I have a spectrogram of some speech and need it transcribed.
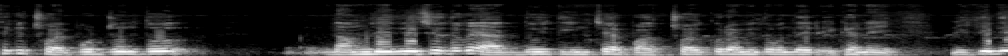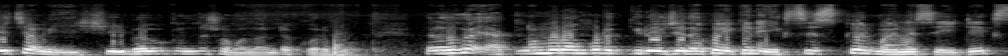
থেকে ছয় পর্যন্ত নাম দিয়ে দিয়েছি। দেখো, এক, দুই, তিন, চার, পাঁচ, ছয় করে আমি তোমাদের এখানে লিখে দিয়েছি। আমি সেইভাবে কিন্তু সমাধানটা করব। তাহলে দেখো, এক নম্বর অঙ্কটা কী রয়েছে? দেখো, এখানে x square minus eight x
